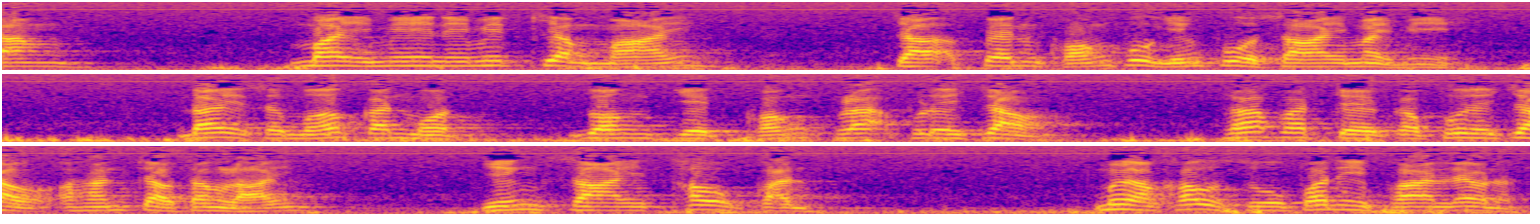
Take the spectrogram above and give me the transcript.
ตังไม่มีนิมิตเครื่องหมาย จะเป็นของผู้หญิงผู้ชายไม่มี ได้เสมอกันหมดดวงจิตของพระพุทธเจ้า พระปัจเจกพุทธเจ้าอรหันตเจ้าทั้งหลาย หญิงชายเท่ากัน เมื่อเข้าสู่พระนิพพานแล้วนะ่ะ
